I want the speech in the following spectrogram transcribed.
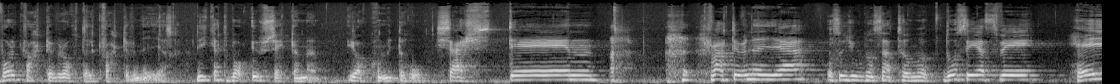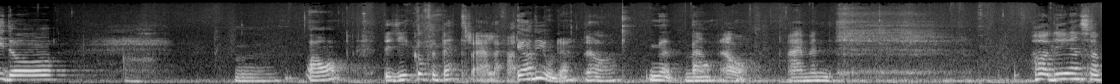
var det kvart över åtta eller kvart över nio? Då gick jag tillbaka, ursäkta men jag kommer inte ihåg. Kerstin! Kvart över nio. Och så gjorde hon sån här tumme upp. Då ses vi. Hej då! Ja, Det gick att förbättra i alla fall. ja, det gjorde det. Ja. Men, Men, ja. ja. Nej, men... Ja, det är en sak.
